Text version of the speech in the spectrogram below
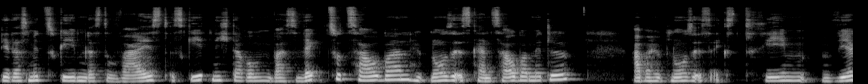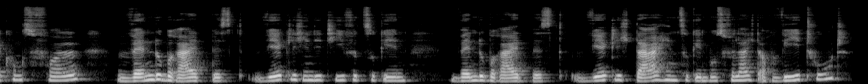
dir das mitzugeben, dass du weißt, es geht nicht darum, was wegzuzaubern. Hypnose ist kein Zaubermittel, aber Hypnose ist extrem wirkungsvoll, wenn du bereit bist, wirklich in die Tiefe zu gehen, wenn du bereit bist, wirklich dahin zu gehen, wo es vielleicht auch weh tut,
